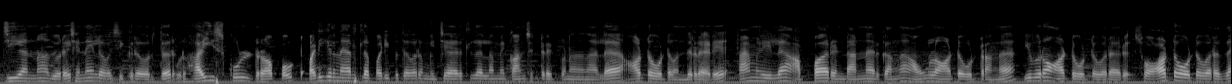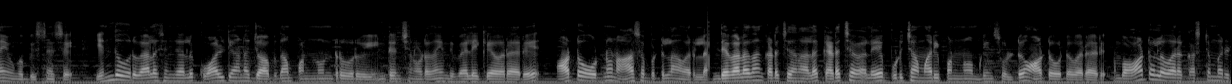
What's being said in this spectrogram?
ஜி அண்ணாதுரை. சென்னையில் வசிக்கிற ஒருத்தர் ஒரு ஹை ஸ்கூல் ட்ராப் அவுட் படிக்கிற நேரத்தில் படிப்பு தவிர மிச்ச நேரத்தில் எல்லாமே கான்சென்ட்ரேட் பண்ணதுனால ஆட்டோ ஓட்ட வந்துடுறாரு. ஃபேமிலியில் அப்பா ரெண்டு அண்ணன் இருக்காங்க அவங்களும் ஆட்டோ ஓட்டுறாங்க இவரும் ஆட்டோ ஓட்ட வராரு ஸோ ஆட்டோ ஓட்ட வரது தான் இவங்க பிஸ்னஸ் எந்த ஒரு வேலை செஞ்சாலும் குவாலிட்டியான ஜாப் தான் பண்ணணுன்ற ஒரு இன்டென்ஷனோட தான் இந்த வேலைக்கே வராரு ஆட்டோ ஓட்டணும்னு ஆசைப்பட்டுலாம் வரல. இந்த வேலை தான் கிடைச்சதுனால கிடைச்ச வேலையை பிடிச்ச மாதிரி பண்ணணும் அப்படின்னு சொல்லிட்டு ஆட்டோ ஓட்ட வராரு நம்ம ஆட்டோவில் வர கஸ்டமர்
